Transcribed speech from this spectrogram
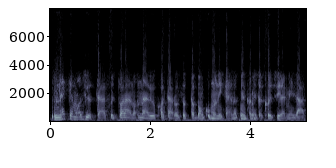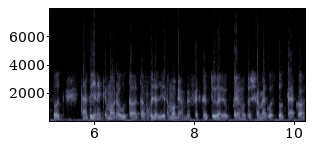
Nekem az jött át, hogy talán annál ők határozottabban kommunikálnak, mint amit a közvélemény látott. Tehát ugye nekem arra utaltam, hogy azért a magánbefektetővel ők folyamatosan megosztották a,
